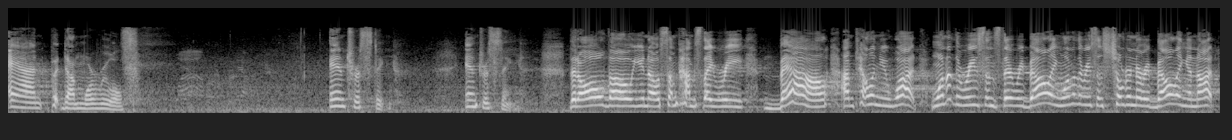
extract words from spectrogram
and put down more rules. Interesting. Interesting that although, you know, sometimes they rebel, I'm telling you what, one of the reasons they're rebelling, one of the reasons children are rebelling and not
